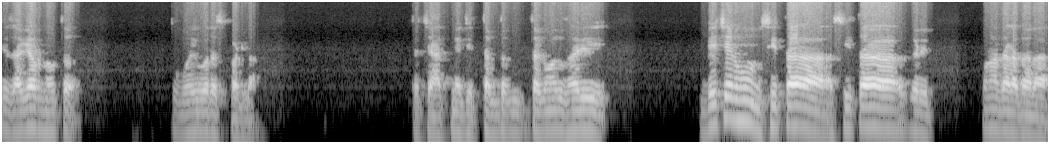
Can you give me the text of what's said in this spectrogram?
ते जाग्यावर नव्हतं. तो भोईवरच पडला. त्याच्या आत्म्याची तगदग तगमग झाली. बेचैन होऊन सीता सीता करीत पुन्हा दारात आला.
